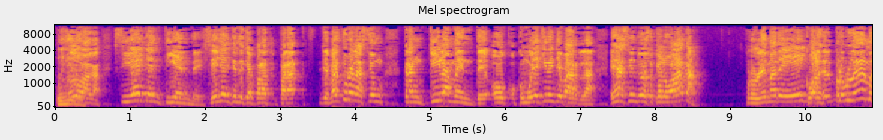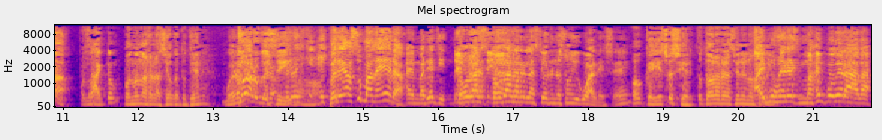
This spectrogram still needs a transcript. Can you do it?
No lo haga. Si ella entiende, si ella entiende que para, para llevar tu relación tranquilamente o, o como ella quiere llevarla, es haciendo eso, que lo haga. Problema de ella. ¿Cuál es el problema? Exacto. Pon una relación que tú tienes. Bueno, claro que pero- sí. Pero es que, es que- Pero es a su manera. eh, Mariachi, De todas, todas las relaciones no son iguales. ¿eh? Ok, eso es cierto. Todas las relaciones no Hay son. mujeres más empoderadas,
